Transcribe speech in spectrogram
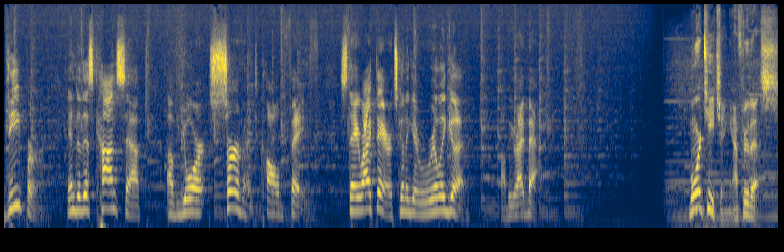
deeper into this concept of your servant called faith. Stay right there. It's going to get really good. I'll be right back. More teaching after this.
